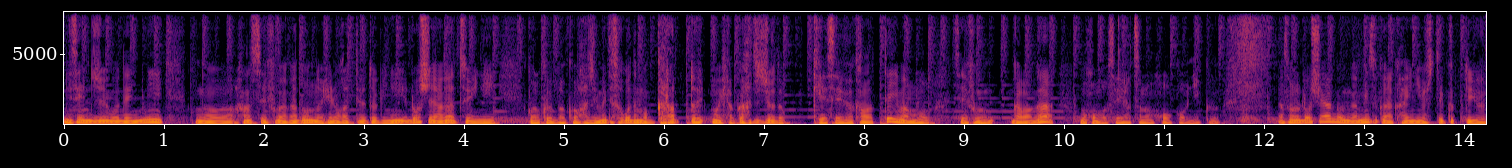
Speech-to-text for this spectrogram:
2015年にこの反政府側がどんどん広がっている時にロシアがついにこの空爆を始めてそこでもうガラッともう180度形勢が変わって今もう政府側がもうほぼ制圧の方向に行くそのロシア軍が自ら介入していくっていう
